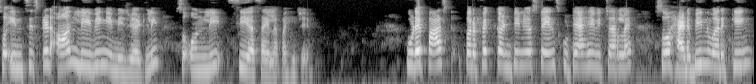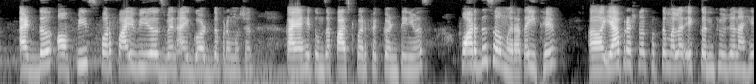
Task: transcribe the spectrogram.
So insisted on leaving immediately so only C असायला पाहिजे. पुढे पास्ट परफेक्ट कंटिन्युअस टेन्स कुठे आहे विचारलंय? So had been working at the office for five years when I got the promotion काय आहे तुमचा past perfect continuous for the summer आता इथे या प्रश्नात फक्त मला एक कन्फ्युजन आहे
